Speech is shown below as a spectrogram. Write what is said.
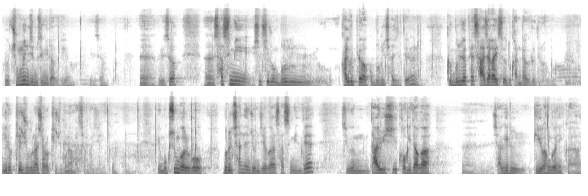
그 죽는 짐승이라 그래요. 그래서 예, 그래서 어, 사슴이 실제로 물 갈급해 갖고 물을 찾을 때는 그 물 옆에 사자가 있어도 간다 그러더라고. 이렇게 주거나 저렇게 주거나 마찬가지니까. 음. 목숨 걸고 물을 찾는 존재가 사슴인데 지금 다윗이 거기다가 어, 자기를 비유한 거니까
